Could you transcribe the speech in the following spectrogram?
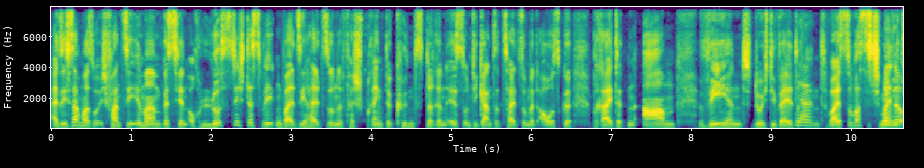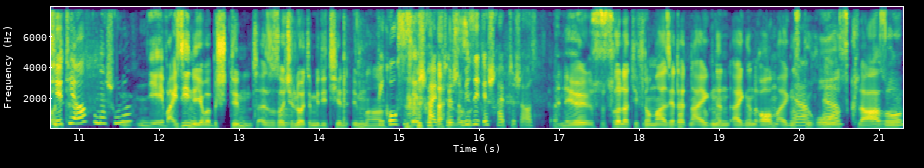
also ich sag mal so, ich fand sie immer ein bisschen auch lustig deswegen, weil sie halt so eine versprengte Künstlerin ist und die ganze Zeit so mit ausgebreiteten Armen wehend durch die Welt Ja. rennt. Weißt du, was ich meine? Meditiert die auch in der Schule? und, nee, weiß ich nicht, aber bestimmt. Also solche Leute meditieren immer. Wie groß ist ihr Schreibtisch? Also Und wie so- sieht ihr Schreibtisch aus? Äh, Nee, es ist relativ normal. Sie hat halt einen eigenen, eigenen Raum, eigenes Ja, Büro, ja. Mhm. ist klar so.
